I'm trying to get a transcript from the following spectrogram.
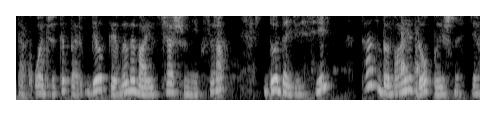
Так, отже, тепер білки виливаю в чашу міксера, додаю сіль та збиваю до пишності.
